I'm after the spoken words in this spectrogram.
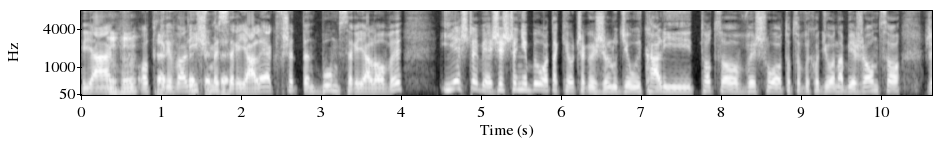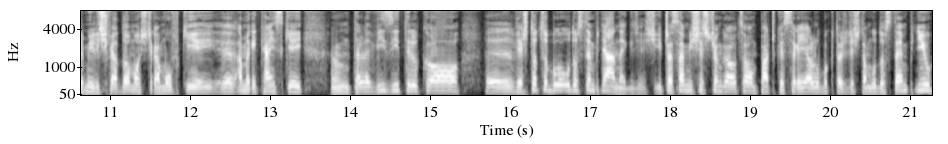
Jak mhm, odkrywaliśmy tak, tak, tak, seriale, jak wszedł ten boom serialowy i jeszcze wiesz, jeszcze nie było takiego czegoś, że ludzie łykali to, co wyszło, to, co wychodziło na bieżąco, że mieli świadomość ramówki e, amerykańskiej mm, telewizji, tylko e, wiesz, to, co było udostępniane gdzieś. I czasami się ściągało całą paczkę serialu, bo ktoś gdzieś tam udostępnił,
